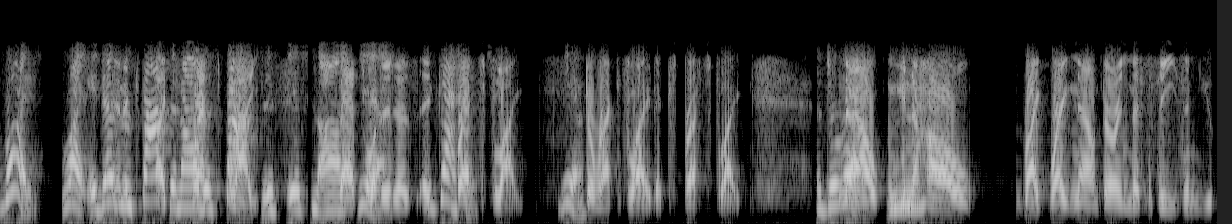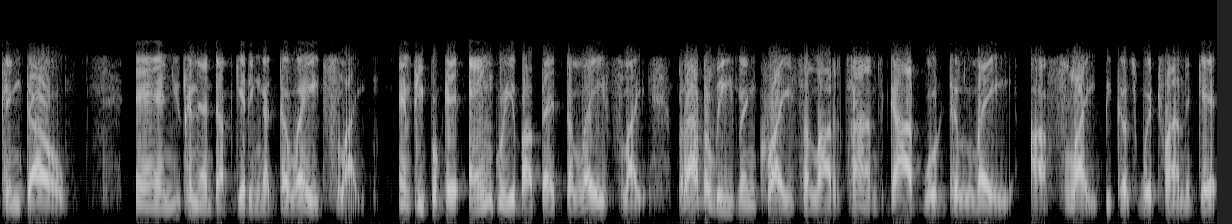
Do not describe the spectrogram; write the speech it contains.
Right, right. It doesn't stop in all the flight. stops. It's it's not. That's yeah, what it is. exactly. Express flight, Yeah, direct flight, express flight. direct. Now you know Mhm. how like right now during this season you can go and you can end up getting a delayed flight. And people get angry about that delayed flight. But I believe in Christ a lot of times God will delay our flight because we're trying to get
